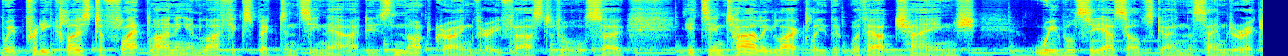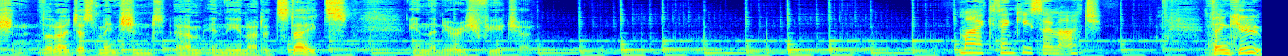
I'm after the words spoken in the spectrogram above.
We're pretty close to flatlining in life expectancy now. It is not growing very fast at all. So it's entirely likely that without change, we will see ourselves go in the same direction that I just mentioned um, in the United States in the nearish future. Mike, thank you so much. Thank you.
